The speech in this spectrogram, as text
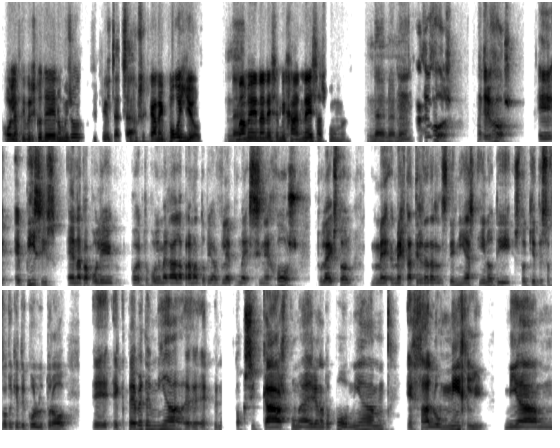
όλοι αυτοί βρίσκονται, νομίζω, Η τσατσά. τύπου σε κανένα υπόγειο. Ναι, Θυμάμαι να είναι σε μηχανές, ας πούμε. ναι, ναι. ναι. Μμ, ακριβώς, ακριβώς. Ε, επίσης, ένα από τα, πολύ, από τα πολύ μεγάλα πράγματα τα οποία βλέπουμε συνεχώς, τουλάχιστον με- μέχρι τα τρίτα τέταρτα της ταινίας, είναι ότι στο, κεν- σε αυτό το κεντρικό λουτρό ε, εκπέμπεται μία, ε, εκπέμπεται τοξικά, ας πούμε, αέρια να το πω, μία αιθαλομίχλη, μια μ,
